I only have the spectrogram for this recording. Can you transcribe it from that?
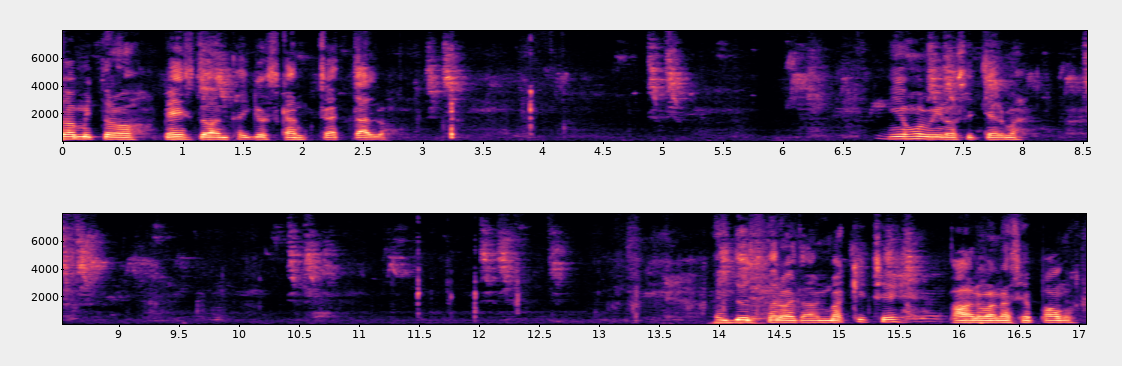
જો મિત્રો ભેંસ દવાનું થઈ ગયું કામ ચાલો એ હું વીણો સિત્તેરમાં અહીં દૂધ ભરવા જવાનું બાકી છે ભારવાના છે પાઉચ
